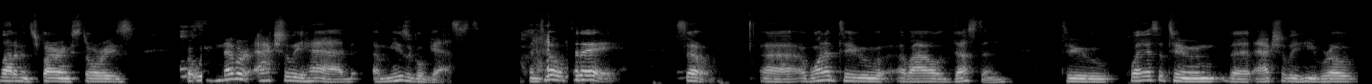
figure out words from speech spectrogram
A lot of inspiring stories, but we've never actually had a musical guest until today. So uh, I wanted to allow Dustin to play us a tune that actually he wrote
